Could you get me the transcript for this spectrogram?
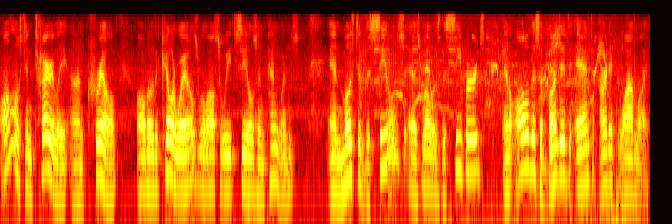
almost entirely on krill, although the killer whales will also eat seals and penguins. And most of the seals, as well as the seabirds, and all of this abundant Antarctic wildlife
